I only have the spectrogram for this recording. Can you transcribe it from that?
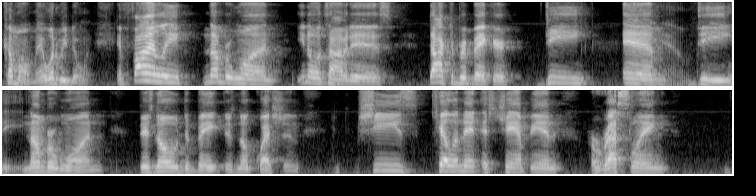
come on, man. What are we doing? And finally, number one, you know what time it is. Dr. Britt Baker, DMD, DMD. number one. There's no debate, there's no question. She's killing it as champion. Her wrestling,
